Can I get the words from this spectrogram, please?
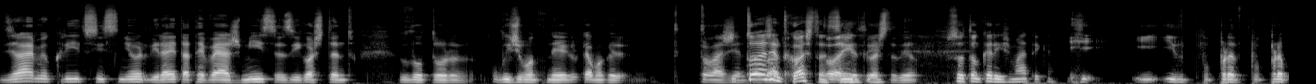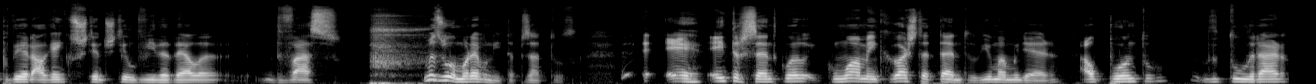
e dizer, ah, meu querido, sim senhor, direita, até vai às missas e gosto tanto do doutor Luís Montenegro, que é uma coisa que toda a gente Toda a adora. gente gosta. Toda sim, a gente sim. gosta dele. Pessoa tão carismática. E, e, e para, para poder alguém que sustente o estilo de vida dela de vaso. Mas o amor é bonito, apesar de tudo. É. É interessante que um- homem que gosta tanto de uma mulher ao ponto de tolerar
